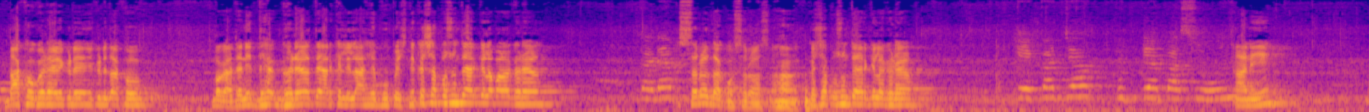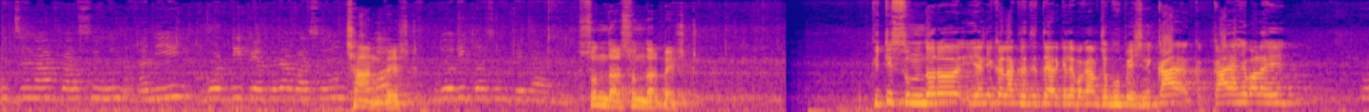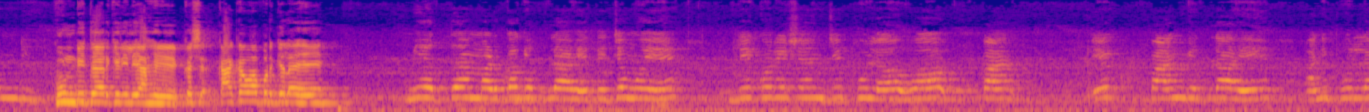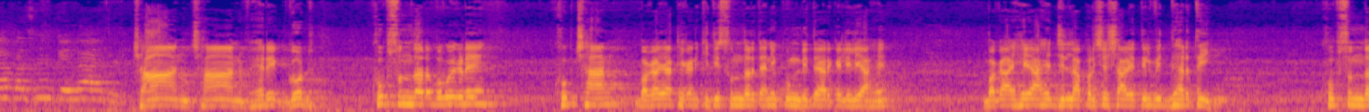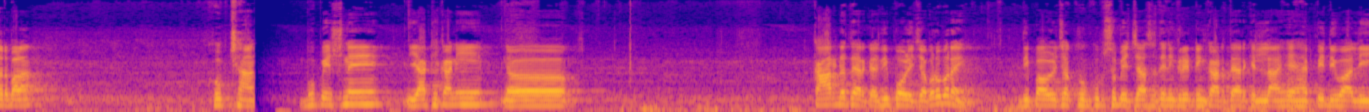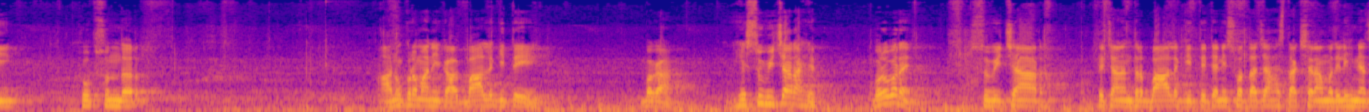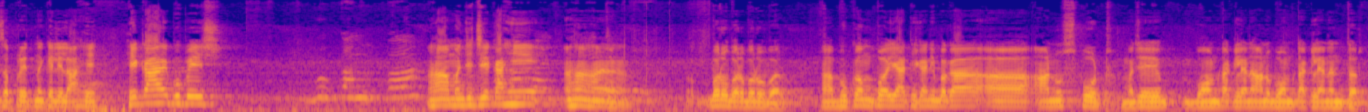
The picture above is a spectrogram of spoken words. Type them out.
दाखव घड्याळ इकडे. इकडे दाखव. बघा त्यांनी घड्याळ तयार केलेलं आहे भूपेशने. कशापासून तयार केला बाळा घड्याळ? सरळ दाखव सरळ असं. हां. कशापासून तयार केला घड्याळ? आणि? आणि पेपरापासून छान. दोरीपासून केलं आहे. सुंदर सुंदर बेस्ट किती सुंदर यांनी कलाकृती तयार केली बघा आमच्या भूपेशनी. काय काय आहे बाळा हे? कुंडी. कुंडी तयार केलेली आहे. कश काय काय वापर केला आहे मी आता मडकं घेतलं आहे. त्याच्यामुळे डेकोरेशनची फुलं व पान एक पान घेतलं आहे. आणि फुलापासून केलं आहे. छान छान व्हेरी गुड खूप सुंदर. बघू इकडे. खूप छान. बघा या ठिकाणी किती सुंदर त्यांनी कुंडी तयार केलेली आहे. बघा हे आहेत जिल्हा परिषद शाळेतील विद्यार्थी. खूप सुंदर बाळा. खूप छान. भूपेशने या ठिकाणी कार्ड तयार केलं. दीपावळीच्या बरोबर आहे? दीपावलीच्या खूप खूप शुभेच्छा. असं त्यांनी ग्रीटिंग कार्ड तयार केलेलं आहे. हॅपी दिवाळी. खूप सुंदर. अनुक्रमानिका बालगीते. बघा हे सुविचार आहेत. बरोबर आहे? सुविचार त्याच्यानंतर बालगीते त्यांनी स्वतःच्या हस्ताक्षरामध्ये लिहिण्याचा प्रयत्न केलेला आहे. हे काय आहे, भूपेश? हां म्हणजे जे काही हां हां बरोबर बरोबर. भूकंप या ठिकाणी बघा अणुस्फोट म्हणजे बॉम्ब टाकल्यानं अणुबॉम्ब टाकल्यानंतर.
